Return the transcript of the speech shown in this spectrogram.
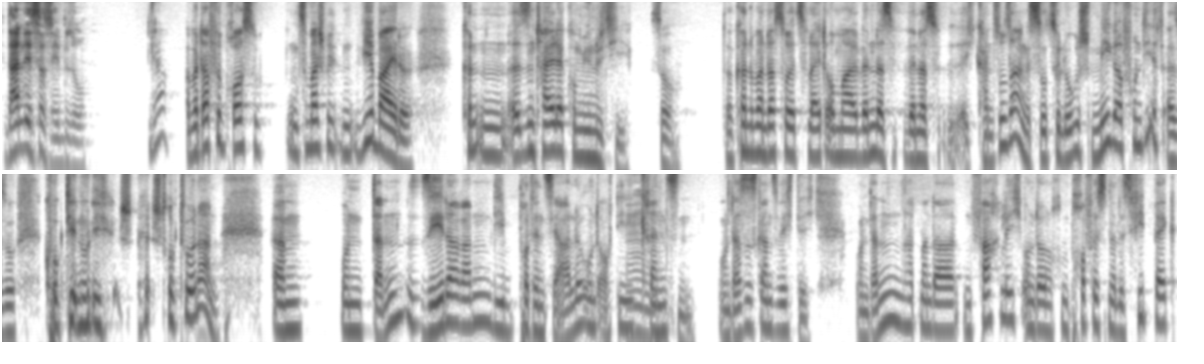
Dann ist das eben so. Ja, aber dafür brauchst du zum Beispiel, wir beide könnten, äh, sind Teil der Community. So. Dann könnte man das so jetzt vielleicht auch mal, wenn das, wenn das, ich kann es so sagen, ist soziologisch mega fundiert. Also guck dir nur die Strukturen an. Ähm, und dann sehe daran die Potenziale und auch die mhm. Grenzen. Und das ist ganz wichtig. Und dann hat man da ein fachlich und auch ein professionelles Feedback.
